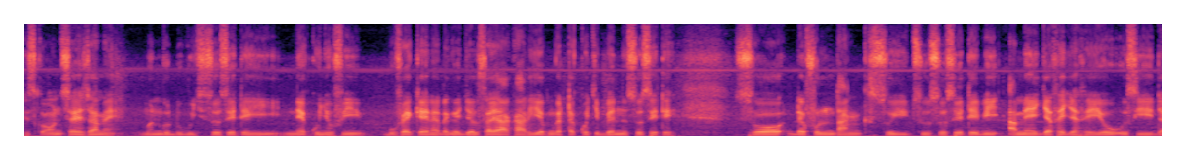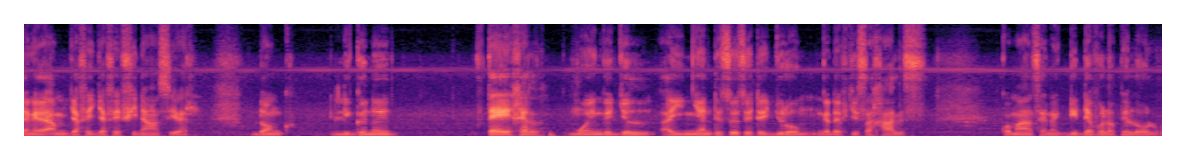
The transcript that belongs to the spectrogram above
Puisque on ne sait jamais mën nga dugg ci société yi nekkuñu fii. Bu fekkee ne da nga jël sa yaakaar yëpp nga teg ko ci benn société soo deful ndànk suy su société bi amee jafe-jafe yow aussi da ngay am jafe-jafe financière. Donc li gën a tey xel mooy nga jël ay ñeenti société juróom nga def ci sa xaalis. Commencé nag di développer loolu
